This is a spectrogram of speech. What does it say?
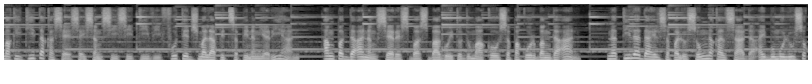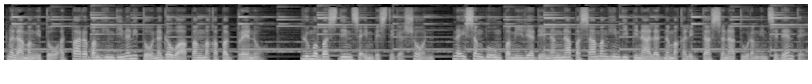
Makikita kasi sa isang CCTV footage malapit sa pinangyarihan, ang pagdaan ng Ceres bus bago ito dumako sa pakurbang daan, na tila dahil sa palusong na kalsada ay bumulusok na lamang ito at para bang hindi na nito nagawa pang makapagpreno. Lumabas din sa investigasyon, na isang buong pamilya din ang napasamang hindi pinalad na makaligtas sa naturang insidente,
